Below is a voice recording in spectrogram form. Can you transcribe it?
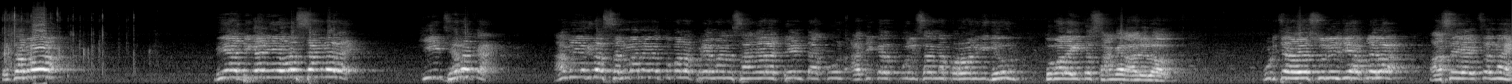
त्याच्यामुळं मी या ठिकाणी एवढंच सांगणार आहे की झलक आहे. आम्ही एकदा सन्मानाने तुम्हाला प्रेमाने सांगायला टेंट टाकून अधिकृत पोलिसांना परवानगी घेऊन तुम्हाला इथं सांगायला आलेलो आहोत. पुढच्या वेळेस सुनीलजी आपल्याला असं यायचं नाही.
